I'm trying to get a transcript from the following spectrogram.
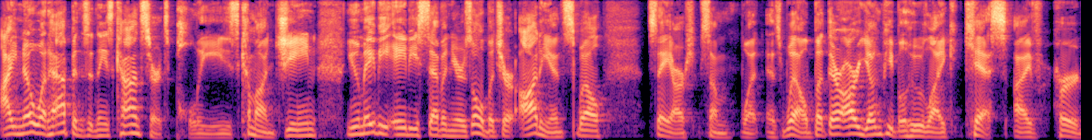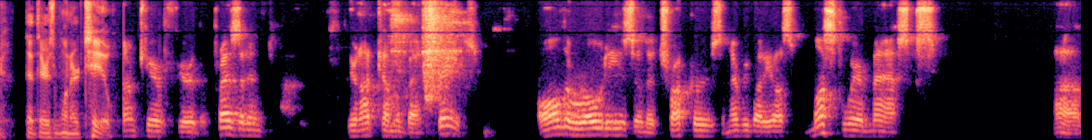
I know what happens in these concerts. Please, come on, Gene. You may be 87 years old, but your audience, well, they are somewhat as well. But there are young people who like Kiss. I've heard that there's one or two. I don't care if you're the president, you're not coming backstage all the roadies and the truckers and everybody else must wear masks uh,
